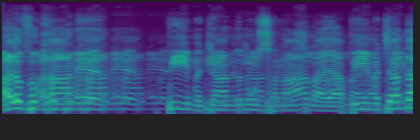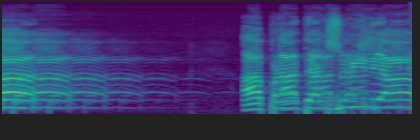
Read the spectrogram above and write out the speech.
ਅਲਫ ਖਾਨ ਨੇ ਭੀਮ ਚੰਦ ਨੂੰ ਸੁਣਾ ਲਾਇਆ। ਭੀਮ ਚੰਦਾ। ਆਪਣਾ ਟੈਕਸ ਵੀ ਲਿਆ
